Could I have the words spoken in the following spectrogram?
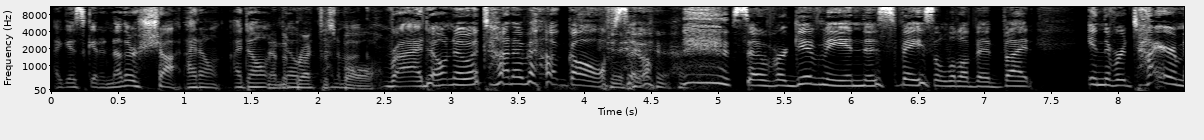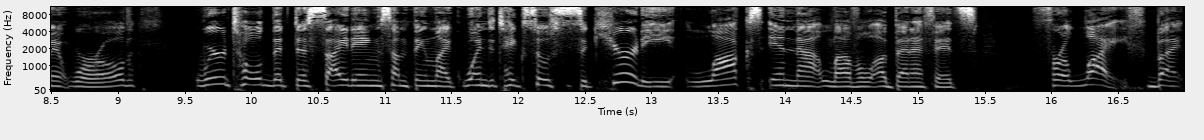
I guess, get another shot. I don't, I don't and know. The breakfast ball. About, right. I don't know a ton about golf. So, so forgive me in this space a little bit. But in the retirement world, we're told that deciding something like when to take Social Security locks in that level of benefits for life. But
